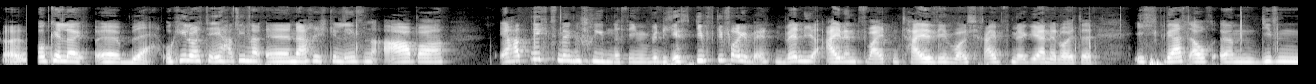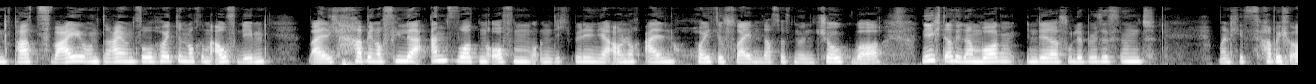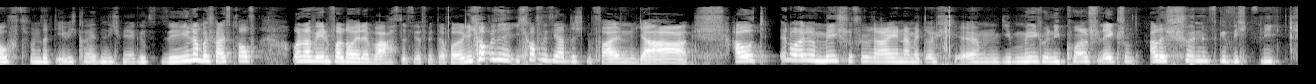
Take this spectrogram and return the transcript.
Geil. Okay, Le äh, okay, Leute, er hat die Na äh, Nachricht gelesen, aber er hat nichts mehr geschrieben. Deswegen würde ich jetzt die, die Folge beenden. Wenn ihr einen zweiten Teil sehen wollt, schreibt mir gerne, Leute. Ich werde auch ähm, diesen Part 2 und 3 und so heute noch im Aufnehmen, weil ich habe ja noch viele Antworten offen und ich will ihnen ja auch noch allen heute schreiben, dass es nur ein Joke war. Nicht, dass sie dann morgen in der Schule böse sind. Manches habe ich auch schon seit Ewigkeiten nicht mehr gesehen, aber scheiß drauf. Und auf jeden Fall, Leute, war es jetzt mit der Folge. Ich hoffe, ich hoffe, sie hat euch gefallen. Ja, haut in eure Milchschüssel rein, damit euch ähm, die Milch und die Cornflakes und alles schön ins Gesicht fliegt.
